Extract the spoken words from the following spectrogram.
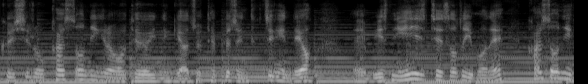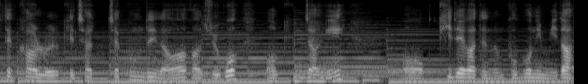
글씨로 칼소닉이라고 되어 있는 게 아주 대표적인 특징인데요. 네, 미니지트에서도 이번에 칼소닉 데칼로 이렇게 제, 제품들이 나와가지고 어, 굉장히 어, 기대가 되는 부분입니다.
